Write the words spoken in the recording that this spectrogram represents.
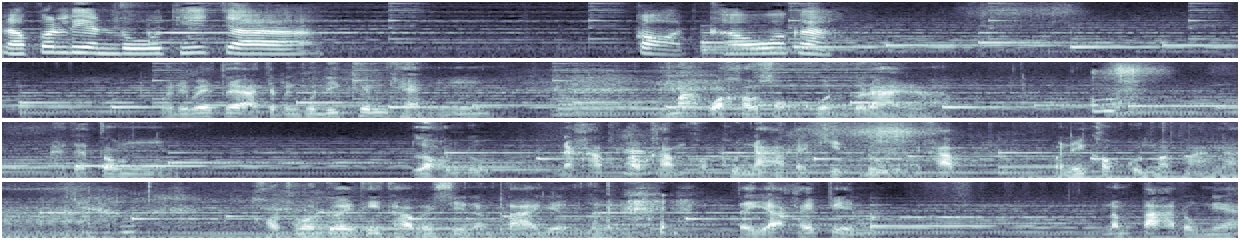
แล้วก็เรียนรู้ที่จะกอดเขาอะค่ะ วันนี้ใบเตยอาจจะเป็นคนที่เข้มแข็ง มากกว่าเขาสองคนก็ได้นะครับ อาจจะต้องลองดูนะครับเอาคำของคุณนาไปคิดดูนะครับ วันนี้ขอบคุณมาก ๆ นะ ขอโทษด้วยที่ทำให้เสียน้ำตาเยอะเลย แต่อยากให้เปลี่ยนน้ำตาตรงเนี้ย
